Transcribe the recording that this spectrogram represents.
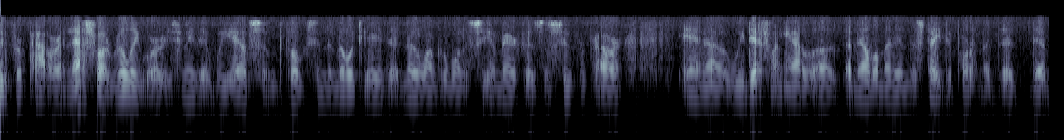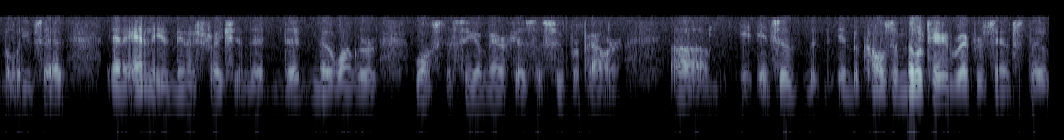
superpower, and that's what really worries me. That we have some folks in the military that no longer want to see America as a superpower, and uh, we definitely have uh, an element in the State Department that that believes that, and and the administration that that no longer wants to see America as a superpower. Um, it, it's a and because the military represents the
